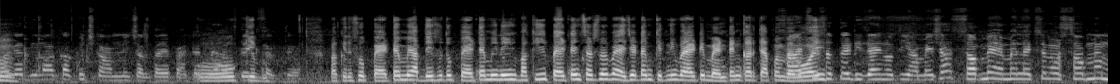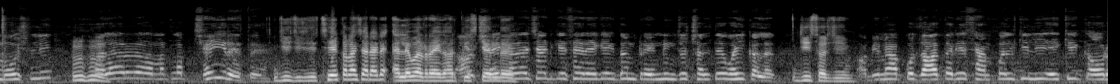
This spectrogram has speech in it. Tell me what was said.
बगैर दिमाग का कुछ काम नहीं चलता है पैटर्न में आप ओके। देख सकते हो। बाकी दोस्तों पैटर्न में आप देख सकते हो पैटर्न भी नहीं बाकी पैटर्न शर्ट्स में एज ए टाइम कितनी वैरायटी मेंटेन करते हैं अपन सत्तर डिज़ाइन होती है हमेशा सब में एम एल एक्सएल और सब में मोस्टली कलर मतलब छह ही रहते हैं। जी जी जी छह कलर चार अवेलेबल रहेगा हर पीस के अंदर। कलर चार्ट कैसे रहेगा एकदम ट्रेंडिंग जो चलते हैं वही कलर जी सर जी। अभी मैं आपको ज़्यादातर ये सैंपल के लिए एक एक और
